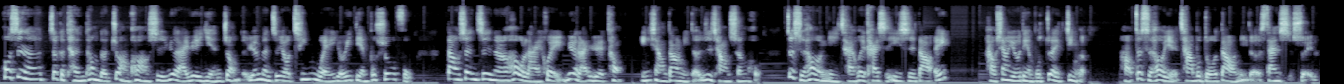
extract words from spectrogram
或是呢，这个疼痛的状况是越来越严重的，原本只有轻微有一点不舒服，到甚至呢后来会越来越痛，影响到你的日常生活，这时候你才会开始意识到，哎，好像有点不对劲了。好，这时候也差不多到你的三十岁了。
